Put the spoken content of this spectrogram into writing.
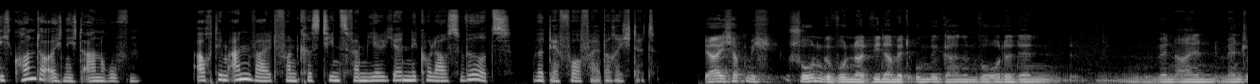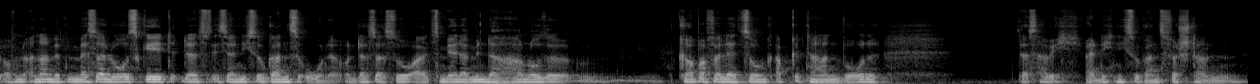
ich konnte euch nicht anrufen. Auch dem Anwalt von Christins Familie, Nikolaus Würz, wird der Vorfall berichtet. Ja, ich habe mich schon gewundert, wie damit umgegangen wurde, denn wenn ein Mensch auf einen anderen mit dem Messer losgeht, das ist ja nicht so ganz ohne. Und dass das so als mehr oder minder harmlose Körperverletzung abgetan wurde, das habe ich eigentlich nicht so ganz verstanden.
